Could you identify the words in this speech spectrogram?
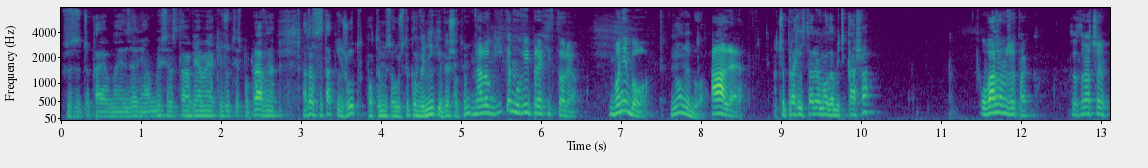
Wszyscy czekają na jedzenie, a my się zastanawiamy, jaki rzut jest poprawny. A to jest ostatni rzut, po tym są już tylko wyniki, wiesz o tym? Na logikę mówi prehistoria. Bo nie było. No nie było. Ale Czy prahistoria mogła być kasza? uważam, że tak. To znaczy,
